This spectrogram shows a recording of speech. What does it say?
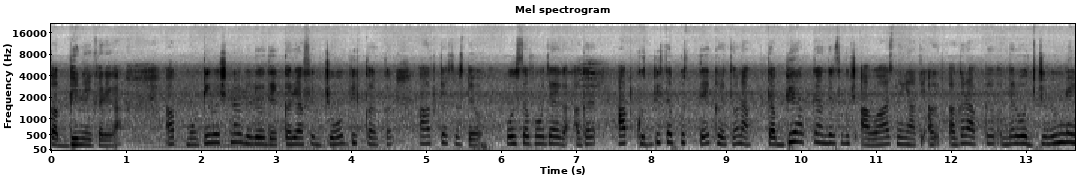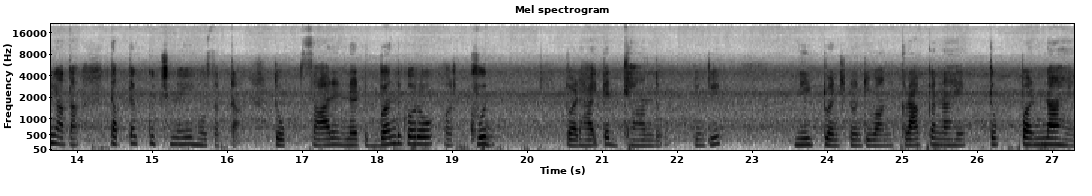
कभी नहीं करेगा। आप मोटिवेशनल वीडियो देखकर या फिर जो भी कर कर आप क्या सोचते हो, वो सब हो जाएगा। अगर आप खुद भी सब कुछ देख लेते हो ना, तब भी आपके अंदर से कुछ आवाज़ नहीं आती। अगर आपके अंदर वो जुनून नहीं आता, तब तक कुछ नहीं हो सकता। तो सारे नेट बंद करो और खुद पढ़ाई पे ध्यान दो। क्योंकि NEET twenty twenty one crack करना है तो पढ़ना है।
